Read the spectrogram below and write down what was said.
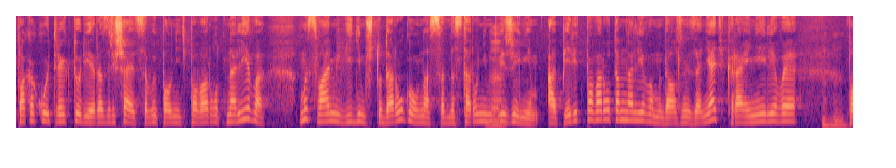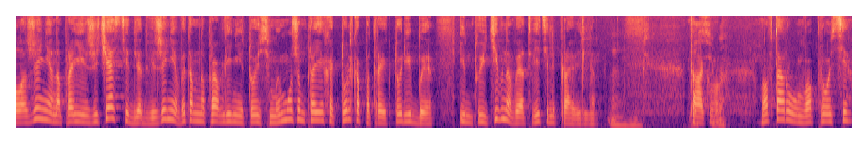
по какой траектории разрешается выполнить поворот налево, мы с вами видим, что дорога у нас с односторонним Да. движением, а перед поворотом налево мы должны занять крайнее левое положение на проезжей части для движения в этом направлении. То есть мы можем проехать только по траектории Б. Интуитивно вы ответили правильно. Так, Спасибо. во- во втором вопросе.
